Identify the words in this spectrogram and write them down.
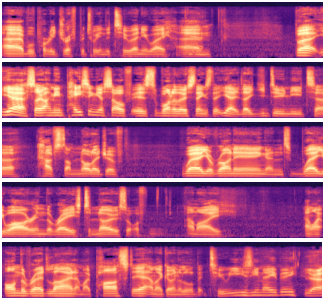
Uh, we'll probably drift between the two anyway. Um, Yeah. But yeah, so I mean, pacing yourself is one of those things that yeah, like you do need to have some knowledge of where you're running and where you are in the race to know sort of, am I, am I on the red line? Am I past it? Am I going a little bit too easy maybe? Yeah.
